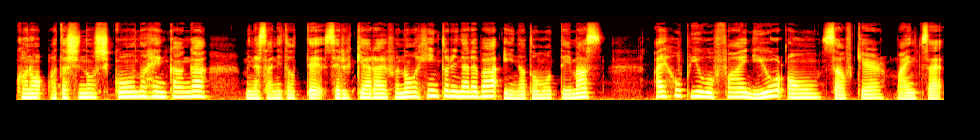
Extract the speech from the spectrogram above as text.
この私の思考の変換が皆さんにとってセルフケアライフのヒントになればいいなと思っています。I hope you will find your own self-care mindset.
